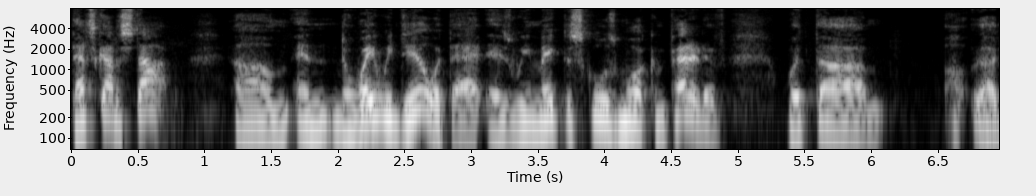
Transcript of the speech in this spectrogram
That's got to stop. Um, and the way we deal with that is we make the schools more competitive with um, uh,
